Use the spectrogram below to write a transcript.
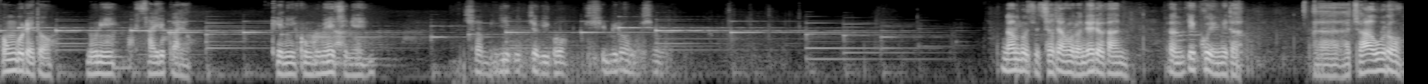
동굴에도 눈이 쌓일까요? 괜히 궁금해지네요. 참 이국적이고 신비로운 곳입니다. 남부주차장으로 내려간 현 입구입니다. 아, 좌우로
